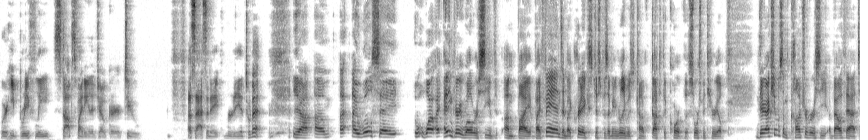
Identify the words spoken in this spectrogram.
where he briefly stops fighting the Joker to assassinate Marie Antoinette. Yeah, um, I, I will say while I, I think very well received um, by by fans and by critics, just because I mean it really was kind of got to the core of the source material. There actually was some controversy about that.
